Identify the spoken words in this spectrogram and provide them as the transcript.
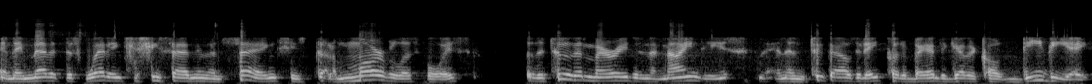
and they met at this wedding. She sat in and sang. She's got a marvelous voice. So the two of them married in the 90s, and in 2008 put a band together called DV8.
